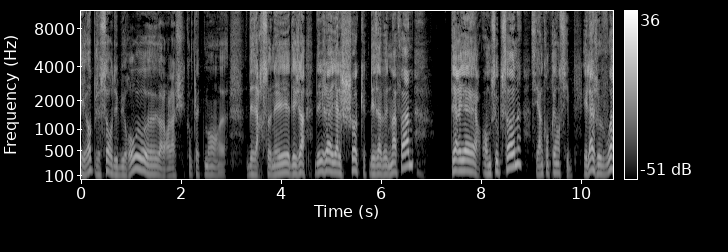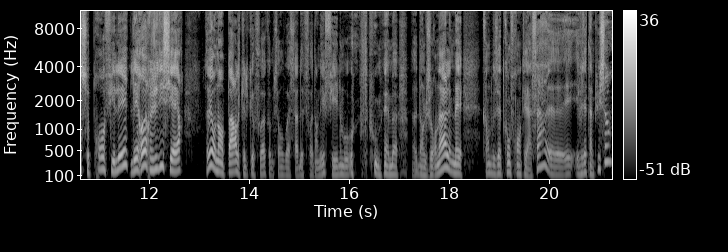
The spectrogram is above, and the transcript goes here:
Et hop, je sors du bureau. Euh, alors là, je suis complètement euh, désarçonné. Déjà, déjà, il y a le choc des aveux de ma femme. Derrière, on me soupçonne. C'est incompréhensible. Et là, je vois se profiler l'erreur judiciaire. Vous savez, on en parle quelquefois, comme ça, on voit ça des fois dans des films ou, même euh, dans le journal. Mais quand vous êtes confronté à ça, et, et vous êtes impuissant.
